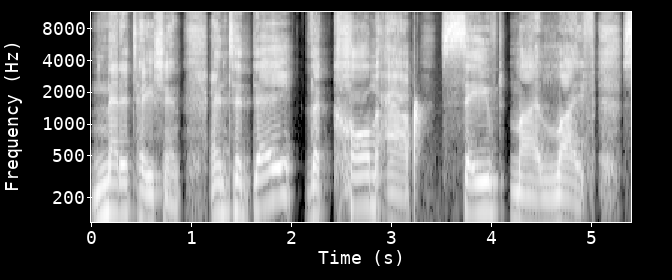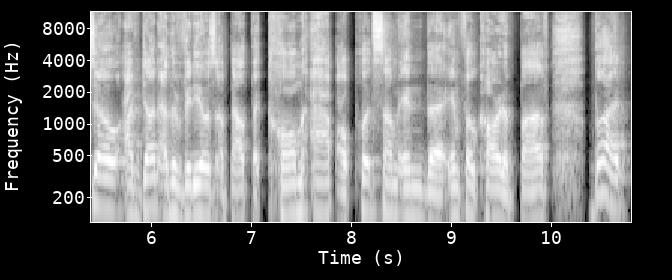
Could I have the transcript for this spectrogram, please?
meditation. And today, the Calm app saved my life. So I've done other videos about the Calm app. I'll put some in the info card above, but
